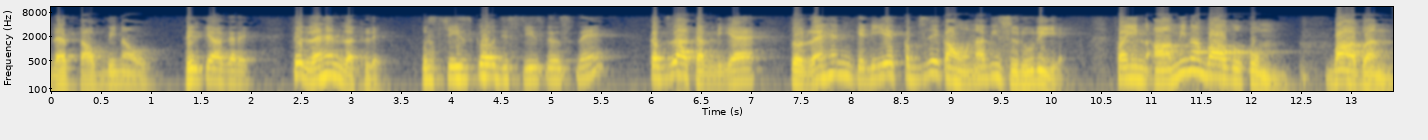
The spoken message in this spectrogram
لیپ ٹاپ بھی نہ ہو، پھر کیا کرے؟ پھر رہن رکھ لے۔ اس چیز کو، جس چیز پہ اس نے قبضہ کر لیا ہے، تو رہن کے لیے قبضے کا ہونا بھی ضروری ہے۔ فعین آمین باغم باغن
